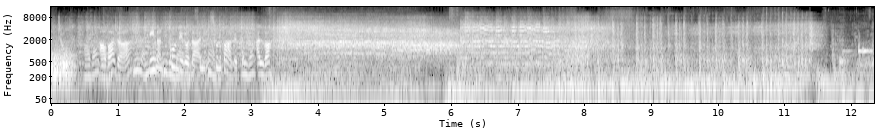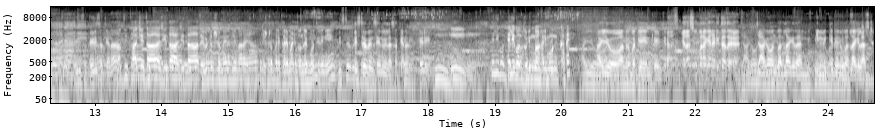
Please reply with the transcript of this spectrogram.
ಅಂಜು ಅವಾಗ ನೀನ್ ಅನ್ಕೊಂಡಿರೋ ದಾರಿ ಸ್ವಲ್ಪ ಆಗತ್ತೆ ಅಲ್ವಾ? ಸತ್ಯನಾ? ಅಜಿತ ಅಜಿತ ಅಜಿತ ದಯವಿಟ್ಟು ಕ್ಷಮೆ ಇರಲಿ ಮಾರಾಯ. ಇಷ್ಟೊಬ್ಬರೇ ಕರೆ ಮಾಡಿ ತೊಂದರೆ ಕೊಡ್ತಿದ್ದೀನಿ. ಡಿಸ್ಟರ್ಬೆನ್ಸ್ ಏನೂ ಇಲ್ಲ ಸತ್ಯನ? ಹೇಳಿ. ಎಲ್ಲಿ ಎಲ್ಲಿಗೊಂದು ನಿಮ್ಮ ಹನಿಮೂನ್ ಕತೆ? ಅಯ್ಯೋ. ಅದ್ರ ಬಗ್ಗೆ ಏನ್ ಕೇಳ್ತೀರಾ? ಎಲ್ಲ ಸೂಪರ್ ಆಗಿ ನಡೀತದೆ. ಜಾಗ ಒಂದ್ ಬದಲಾಗಿದೆ. ಇನ್ನು ಮಿಕ್ಕಿದೇನು ಬದಲಾಗಿಲ್ಲ ಅಷ್ಟೇ.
